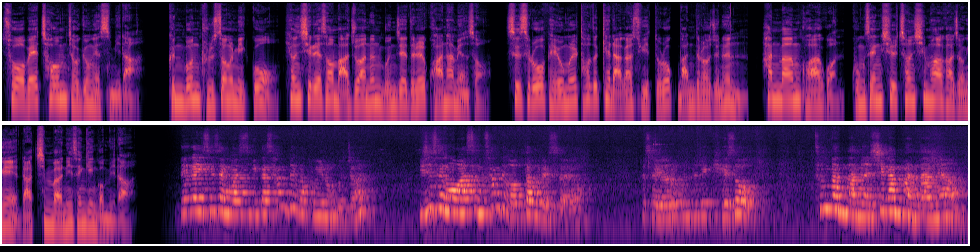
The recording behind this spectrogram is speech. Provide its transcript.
수업에 처음 적용했습니다. 근본 불성을 믿고 현실에서 마주하는 문제들을 관하면서 스스로 배움을 터득해 나갈 수 있도록 만들어주는 한마음 과학원 공생 실천 심화 과정에 나침반이 생긴 겁니다. 내가 이 세상에 왔으니까 상대가 보이는 거죠. 이 세상에 왔으면 상대가 없다고 그랬어요. 그래서 여러분들이 계속 틈만 나면 시간만 나면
